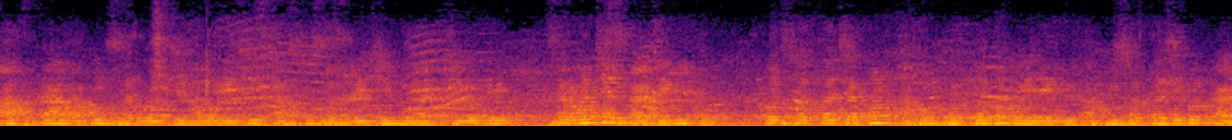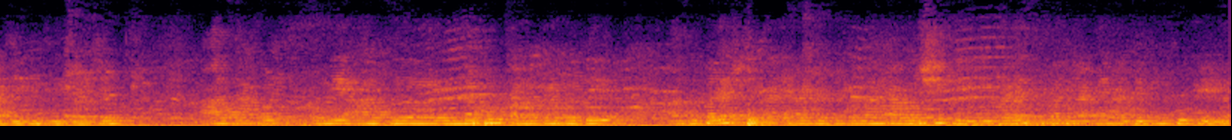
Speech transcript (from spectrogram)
आजकाल आपण सर्वांची नवऱ्याची सासू सासऱ्याची मुलांची वगैरे सर्वांचीच काळजी घेतो. पण स्वतःच्या पण आपण फक्त पण वैयक्तिक आपली स्वतःची पण काळजी घेतली पाहिजे. आज आपण मी आज इंदापूर तालुक्यामध्ये आज बऱ्याच ठिकाणी हळदी कुंकूला ह्या वर्षी गेली बऱ्याच महिलांनी हळदी कुंकू केलं.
